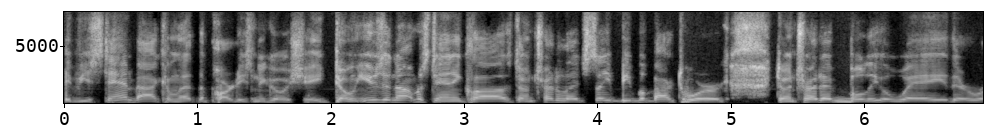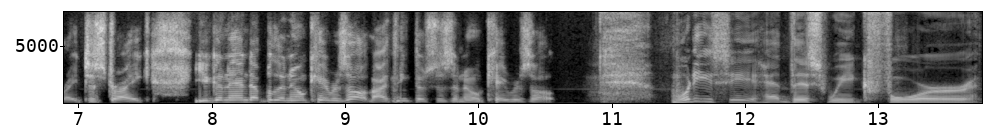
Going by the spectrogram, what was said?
if you stand back and let the parties negotiate, don't use a notwithstanding clause, don't try to legislate people back to work, don't try to bully away their right to strike, you're going to end up with an okay result. I think this is an okay result. What do you see ahead this week for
